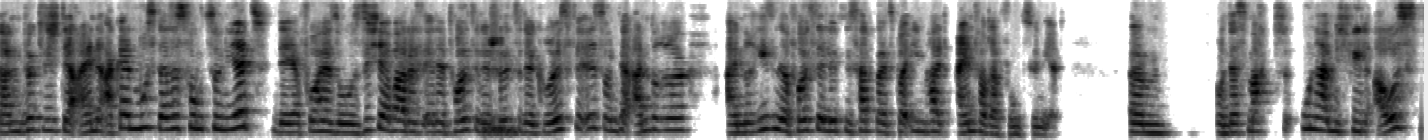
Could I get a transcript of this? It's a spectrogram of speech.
dann wirklich der eine ackern muss, dass es funktioniert, der ja vorher so sicher war, dass er der Tollste, der mhm. Schönste, der Größte ist und der andere ein riesen Erfolgserlebnis hat, weil es bei ihm halt einfacher funktioniert. Ähm, und das macht unheimlich viel aus.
